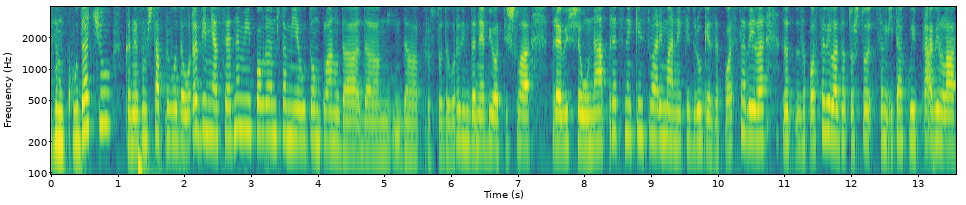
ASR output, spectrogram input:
znam kuda ću, kad ne znam šta prvo da uradim, ja sednem i pogledam šta mi je u tom planu da, da, da prosto da uradim, da ne bi otišla previše u napred s nekim stvarima, neke druge zapostavila, za, zapostavila zato što sam i tako i pravila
